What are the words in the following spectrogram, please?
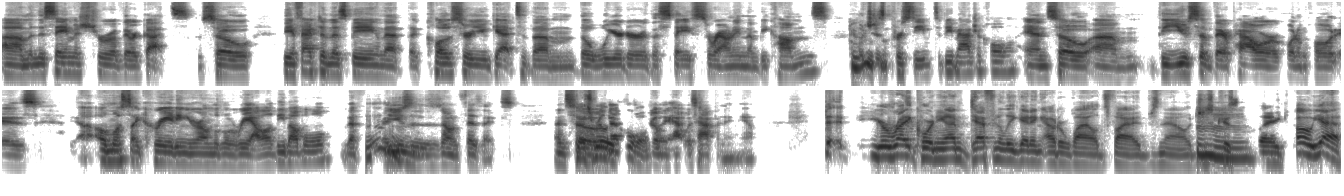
Um, and the same is true of their guts. So the effect of this being that the closer you get to them, the weirder the space surrounding them becomes, mm-hmm. which is perceived to be magical. And so um, the use of their power, quote unquote, is uh, almost like creating your own little reality bubble that mm. uses its own physics. And so that's really that's cool. Really, what was happening. Yeah. You're right, Courtney. I'm definitely getting Outer Wilds vibes now, just because, mm-hmm. like, oh yeah,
